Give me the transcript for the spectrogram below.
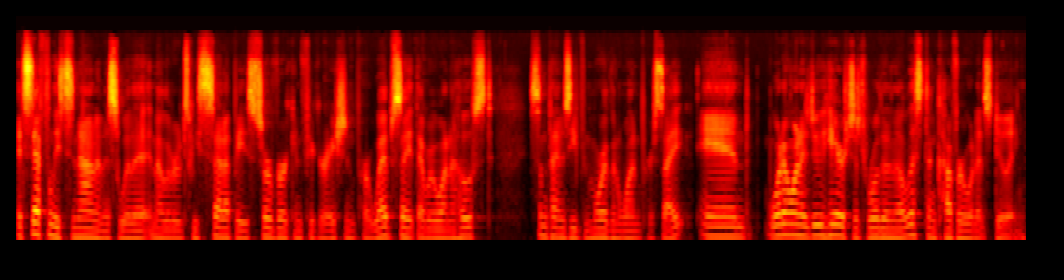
It's definitely synonymous with it. In other words, we set up a server configuration per website that we want to host, sometimes even more than one per site. And what I want to do here is just roll down the list and cover what it's doing.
